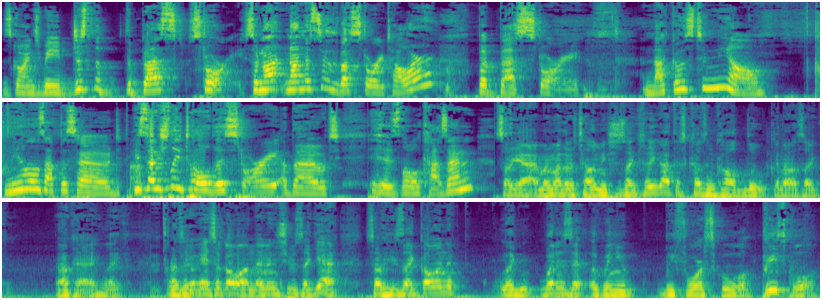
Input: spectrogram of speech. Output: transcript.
is going to be just the the best story. So not not necessarily the best storyteller, but best story, and that goes to Neil. Neil's episode. He ah. essentially told this story about his little cousin. So yeah, my mother was telling me she's like, so you got this cousin called Luke, and I was like, okay, like I was like, okay, so go on then, and she was like, yeah. So he's like going to like what is it like when you before school preschool.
